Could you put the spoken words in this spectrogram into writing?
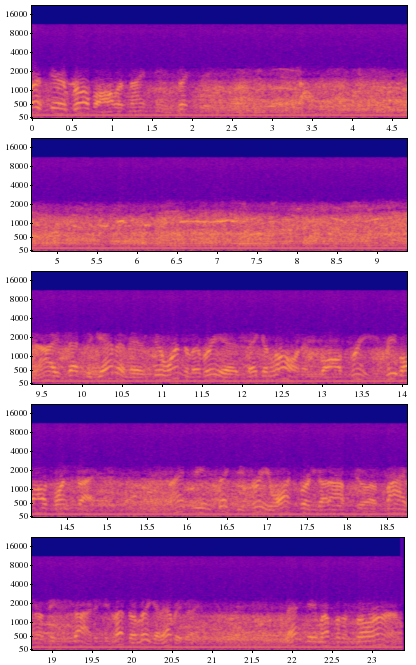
First year pro ball was 1960. Now he sets again, and his 2-1 delivery is taken low, and it's ball three. Three balls, one strike. 1963, Washburn got off to a 5 nothing start, and he led the league at everything. Then came up with a sore arm.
